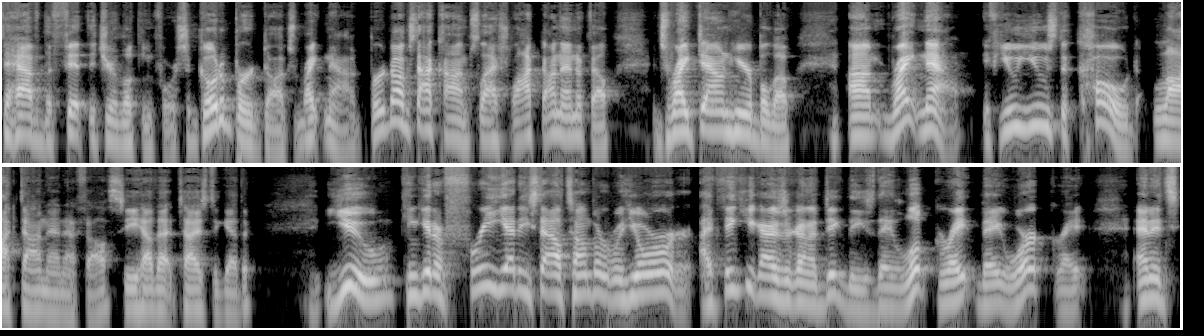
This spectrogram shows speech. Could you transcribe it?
to have the fit that you're looking for. So go to Bird Dogs right now, birddogs.com slash locked on NFL. It's right down here below. Um, right now, if you use the code locked on NFL, see how that ties together, you can get a free Yeti style tumbler with your order. I think you guys are going to dig these. They look great, they work great, and it's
